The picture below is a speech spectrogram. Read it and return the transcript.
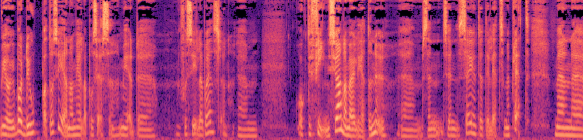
Vi har ju bara dopat oss igenom hela processen med eh, fossila bränslen. Ehm, och det finns ju andra möjligheter nu. Ehm, sen, sen säger jag inte att det är lätt som en plätt. Men eh,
